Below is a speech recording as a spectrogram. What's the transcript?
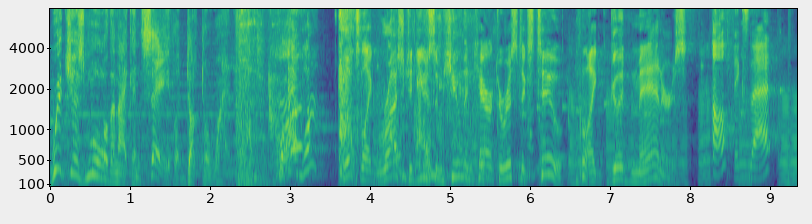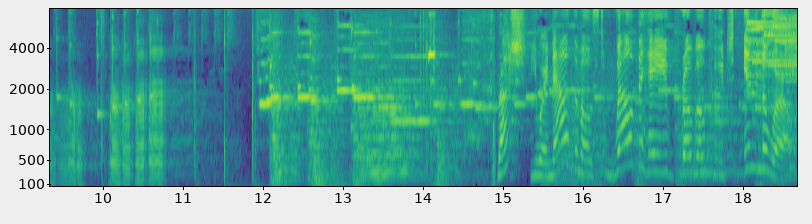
which is more than I can say for Dr. Wily. What? what? Looks like Rush could use some human characteristics too, like good manners. I'll fix that. Rush, you are now the most well behaved Robo Pooch in the world.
